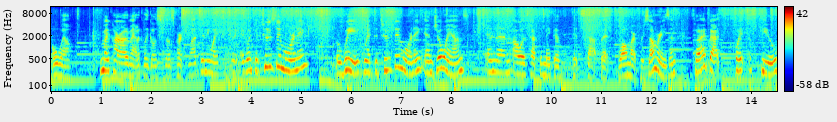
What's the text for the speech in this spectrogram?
Oh well. My car automatically goes to those parking lots anyway. I went to Tuesday morning, or we went to Tuesday morning and Joann's, and then I always have to make a pit stop at Walmart for some reason. So I've got quite a few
